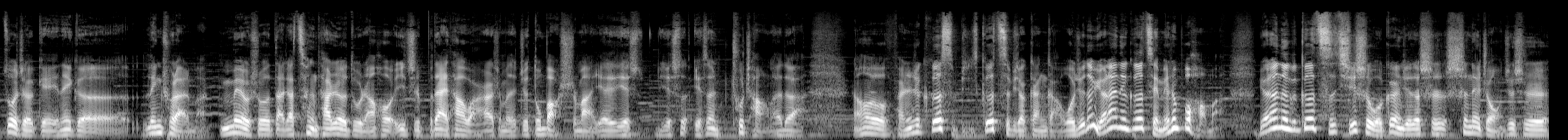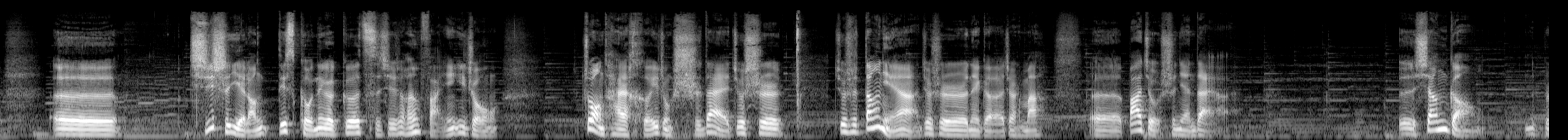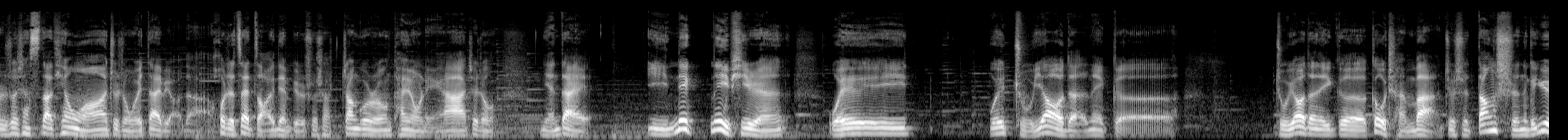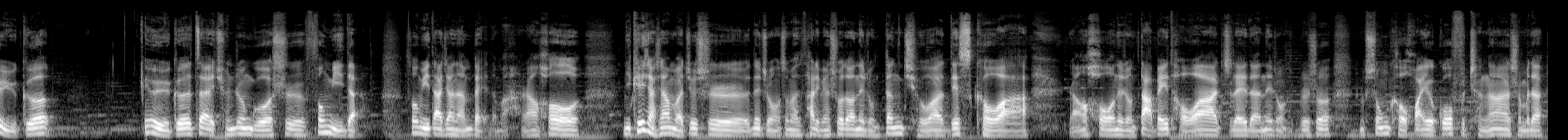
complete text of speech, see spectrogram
作者给那个拎出来了嘛，没有说大家蹭他热度，然后一直不带他玩啊什么的，就董宝石嘛，也也也是也算出场了，对吧？然后反正这歌词比歌词比较尴尬，我觉得原来那歌词也没什么不好嘛。原来那个歌词其实我个人觉得是是那种就是，呃，其实野狼 disco 那个歌词其实很反映一种状态和一种时代，就是就是当年啊，就是那个叫什么，呃，八九十年代啊。呃，香港，比如说像四大天王啊这种为代表的，或者再早一点，比如说像张国荣、谭咏麟啊这种年代，以那那批人为为主要的那个主要的一个构成吧，就是当时那个粤语歌，粤语歌在全中国是风靡的，风靡大江南北的嘛。然后你可以想象吧，就是那种什么，它里面说到那种灯球啊、disco 啊。然后那种大背头啊之类的那种，比如说什么胸口画一个郭富城啊什么的，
